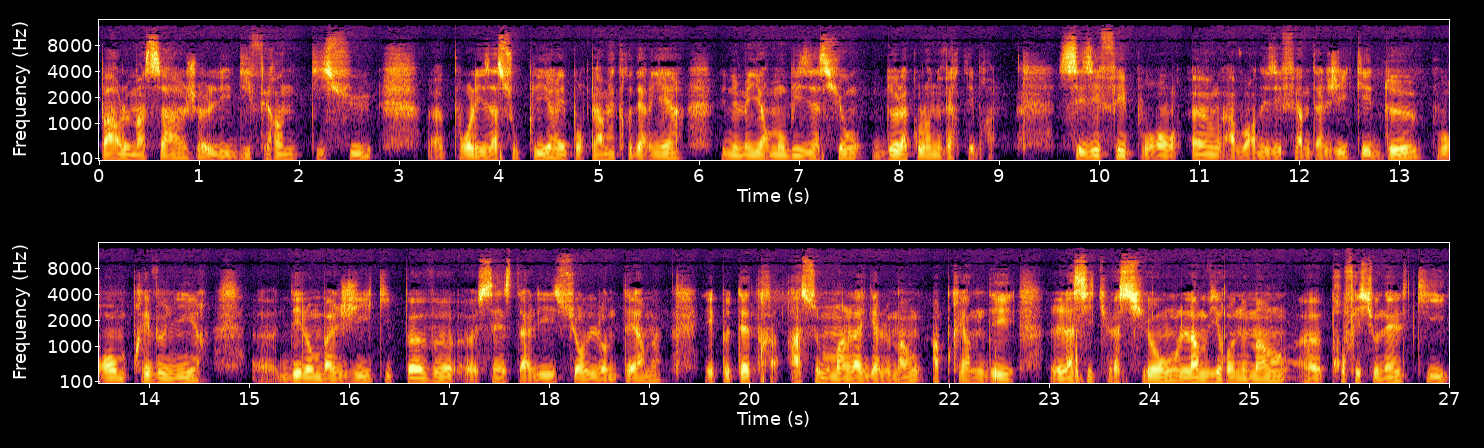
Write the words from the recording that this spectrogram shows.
par le massage les différents tissus euh, pour les assouplir et pour permettre derrière une meilleure mobilisation de la colonne vertébrale. Ces effets pourront, un, avoir des effets antalgiques et deux, pourront prévenir euh, des lombalgies qui peuvent euh, s'installer sur le long terme et peut-être à ce moment-là également appréhender la situation, l'environnement euh, professionnel qui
